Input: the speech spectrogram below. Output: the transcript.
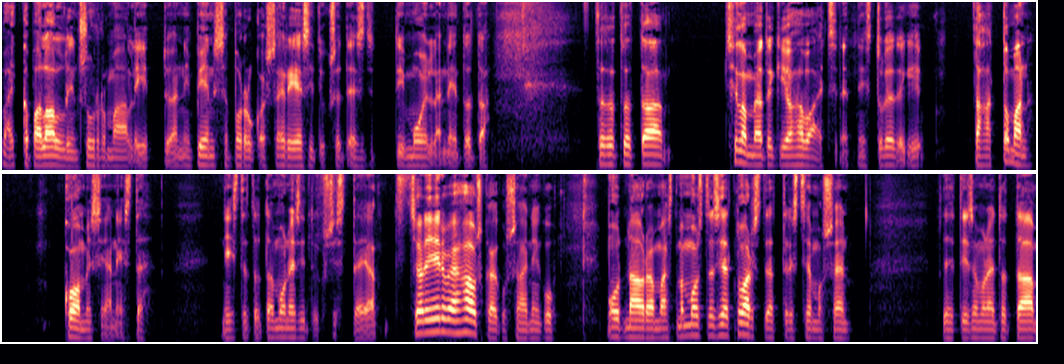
vaikkapa Lallin surmaan liittyen, niin pienissä porukoissa eri esitykset esitettiin muille, niin tota, tota, tota, silloin mä jotenkin jo havaitsin, että niistä tuli jotenkin tahattoman koomisia niistä, niistä tota mun esityksistä. Ja se oli hirveän hauskaa, kun sai niinku muut nauramaan. Sitten mä muistan sieltä nuorisoteatterista semmoiseen, tehtiin semmoinen tota,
